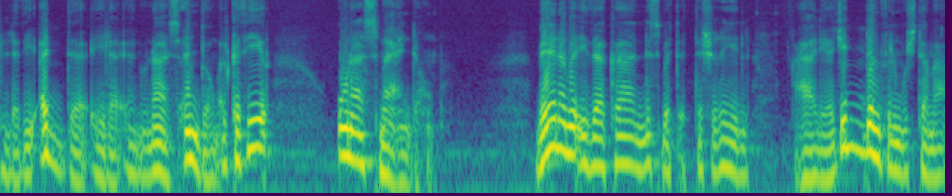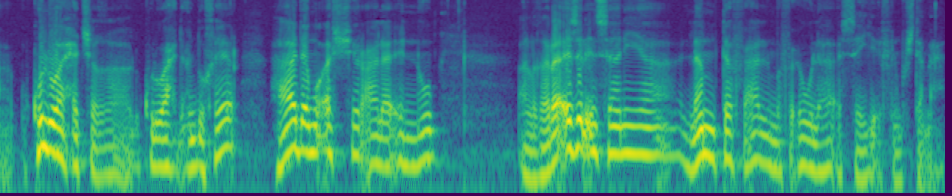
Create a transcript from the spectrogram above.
الذي أدى إلى أن ناس عندهم الكثير وناس ما عندهم. بينما إذا كان نسبة التشغيل عالية جدا في المجتمع وكل واحد شغال وكل واحد عنده خير هذا مؤشر على أنه الغرائز الإنسانية لم تفعل مفعولها السيء في المجتمع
